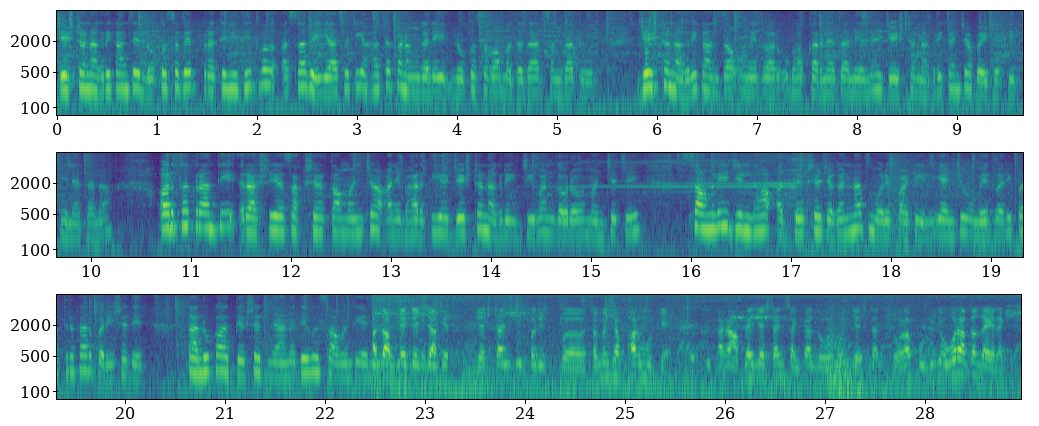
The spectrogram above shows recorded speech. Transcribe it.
ज्येष्ठ नागरिकांचे लोकसभेत प्रतिनिधित्व असावे यासाठी हातकणंगले लोकसभा मतदारसंघातून ज्येष्ठ नागरिकांचा उमेदवार उभा करण्याचा निर्णय ज्येष्ठ नागरिकांच्या बैठकीत घेण्यात आला. अर्थक्रांती राष्ट्रीय साक्षरता मंच आणि भारतीय ज्येष्ठ नागरिक जीवन गौरव मंचचे सांगली जिल्हा अध्यक्ष जगन्नाथ मोरे पाटील यांची उमेदवारी पत्रकार परिषदेत तालुका अध्यक्ष ज्ञानदेव सावंत यांनी आपल्या देशात ज्येष्ठांची परिस फार मोठी आहे. कारण आपल्या ज्येष्ठांची संख्या जवळजवळ ज्येष्ठांची सोळा कोटीच्या वर आता जायला लागल्या.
